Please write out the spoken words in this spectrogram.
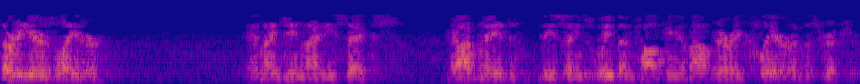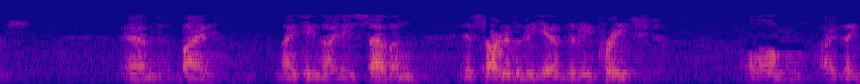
30 years later, in 1996, God made these things we've been talking about very clear in the scriptures. And by 1997, it started to begin to be preached along, I think,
